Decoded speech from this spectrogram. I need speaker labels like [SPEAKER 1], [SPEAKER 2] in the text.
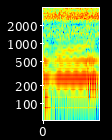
[SPEAKER 1] Bye.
